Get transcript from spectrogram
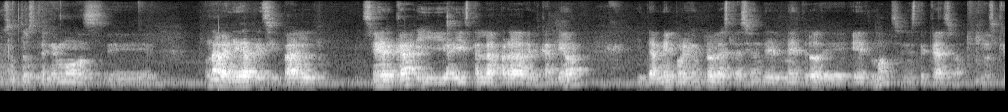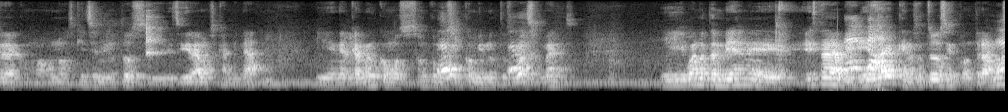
Nosotros tenemos eh, una avenida principal cerca y ahí está la parada del camión. Y también, por ejemplo, la estación del metro de Edmonds, en este caso, nos queda como a unos 15 minutos si decidiéramos caminar. Y en el camión como son como 5 minutos más o menos. Y bueno, también eh, esta vivienda que nosotros encontramos,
